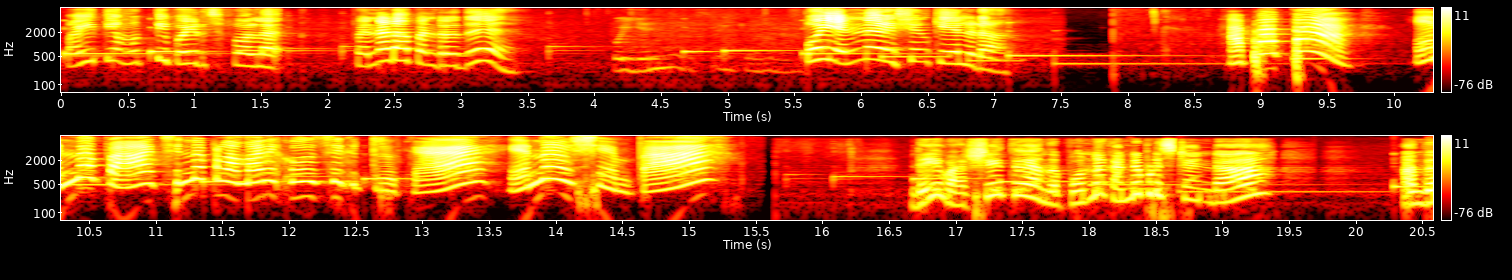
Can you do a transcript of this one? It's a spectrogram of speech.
பைத்தியம் முத்தி போயிடுச்சு போல. இப்போ என்னடா பண்றது? போய் என்ன விஷயம் கேளுடா? அப்பாப்பா என்னப்பா சின்ன பிள்ளை மாதிரி கூசிக்கிட்டு இருக்க? என்ன விஷயம்ப்பா? டேய் வர்ஷித்து அந்த பொண்ணை கண்டுபிடிச்சிட்டேன்டா. அந்த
